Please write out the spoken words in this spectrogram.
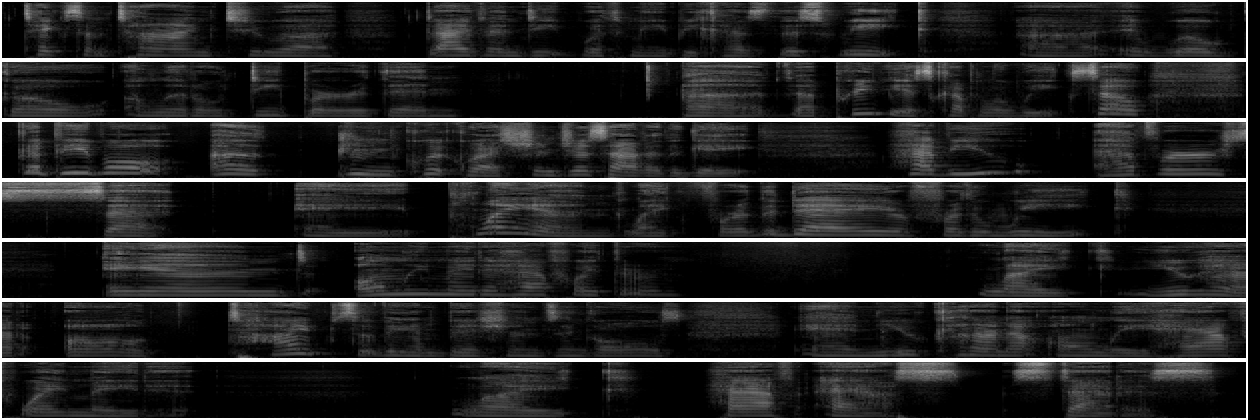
take some time to uh, dive in deep with me because this week uh, it will go a little deeper than uh, the previous couple of weeks. So, good people, uh, quick question just out of the gate. Have you ever set a plan like for the day or for the week and only made it halfway through? Like you had all types of ambitions and goals and you kind of only halfway made it. Like half ass status.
